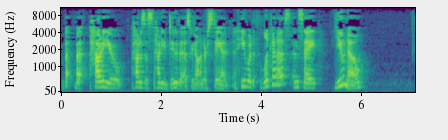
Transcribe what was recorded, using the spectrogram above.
but, but how do you, how does this, how do you do this? We don't understand. And he would look at us and say, you know,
